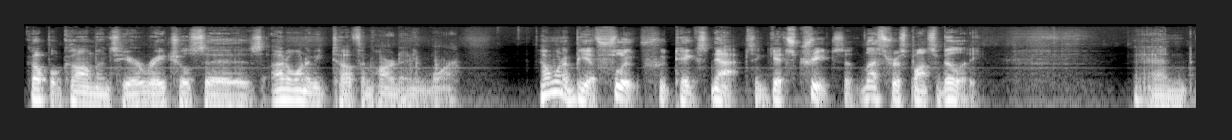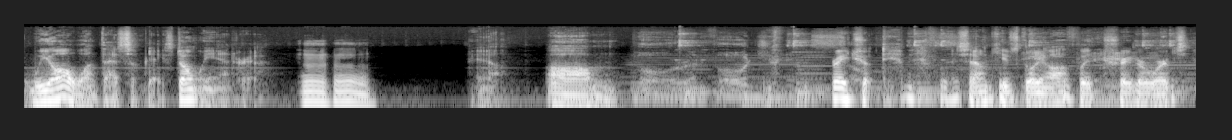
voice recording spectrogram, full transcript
Couple comments here. Rachel says, I don't want to be tough and hard anymore. I want to be a floof who takes naps and gets treats and less responsibility. And we all want that some days, don't we, Andrea? hmm Yeah. Um, Rachel, damn it, the sound keeps going off with trigger words.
